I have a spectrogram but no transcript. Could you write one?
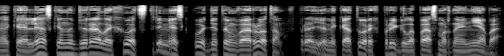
а коляска набирала ход, стремясь к поднятым воротам, в проеме которых прыгало пасмурное небо.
